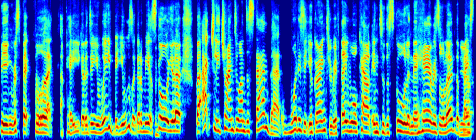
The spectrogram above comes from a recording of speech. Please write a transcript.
being respectful like okay you got to do your weave but you also got to be at school you know? But actually trying to understand that what is it you're going through? If they walk out into the school and their hair is all over the yeah. place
